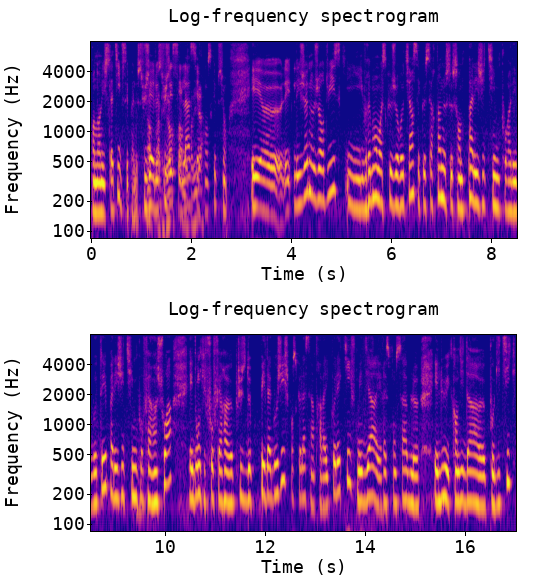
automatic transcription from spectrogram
pendant les législatives C'est pas le sujet. le sujet, c'est la circonscription. Et euh, les, les, jeunes aujourd'hui, ce qui vraiment moi ce que je retiens, c'est que certains ne se sentent pas légitimes pour aller voter, pas légitimes pour faire un choix, et donc il faut faire euh, plus de pédagogie. Je pense que là, c'est un travail collectif, médias et responsables élus et candidats politiques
